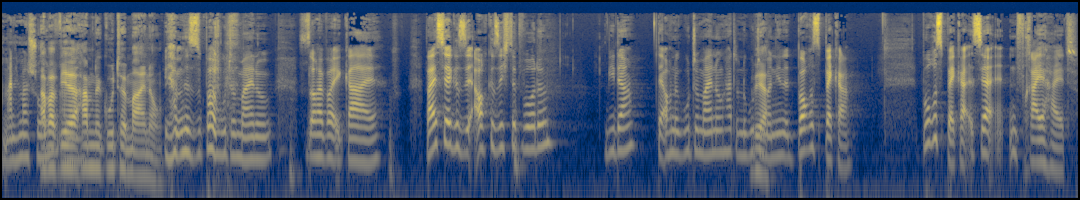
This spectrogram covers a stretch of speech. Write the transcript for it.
Manchmal schon. aber wir haben eine gute Meinung. wir haben eine super gute Meinung. Es ist auch einfach egal. Weißt du, wer auch gesichtet wurde? Wieder? Der auch eine gute Meinung hat und eine gute Wer? Manier. Boris Becker. Boris Becker ist ja in Freiheit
